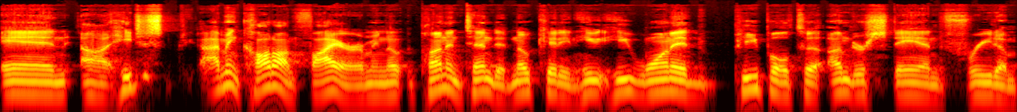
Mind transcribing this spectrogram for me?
and uh, he just I mean caught on fire. I mean, no, pun intended, no kidding. He he wanted people to understand freedom,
